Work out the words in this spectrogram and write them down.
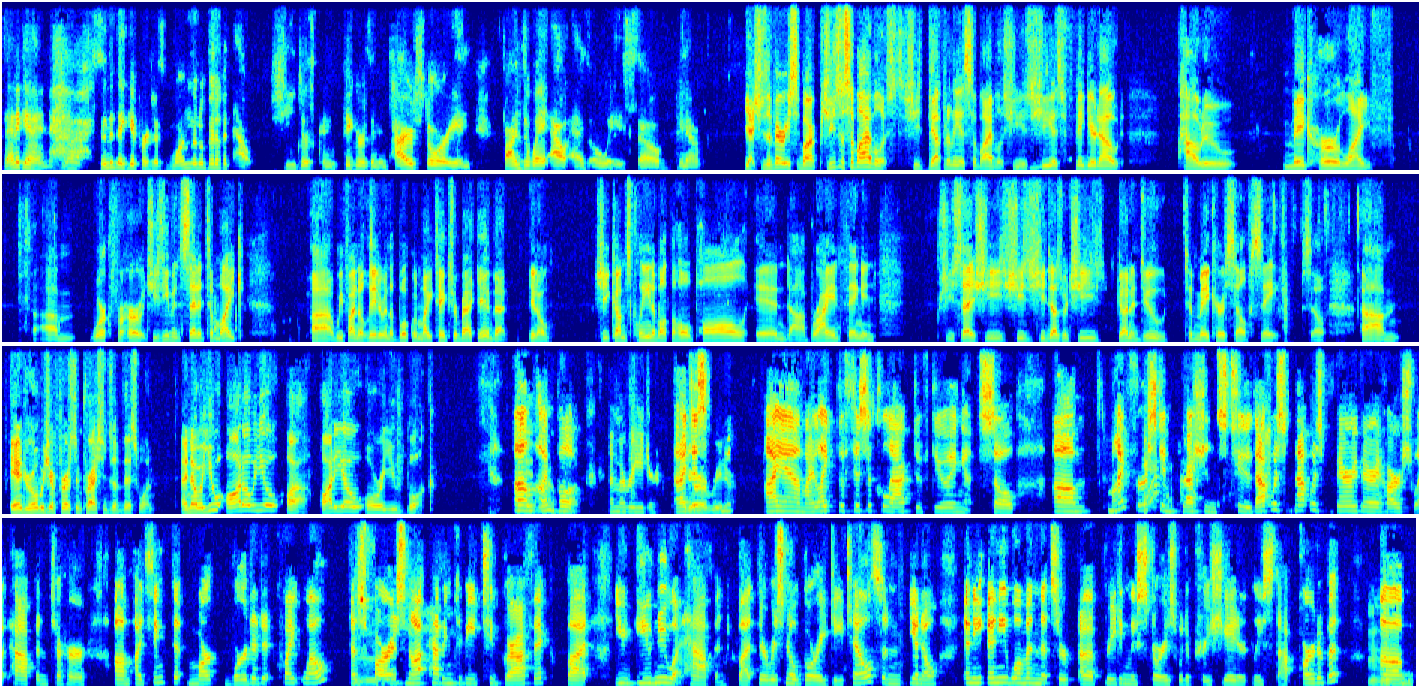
then again, as soon as they give her just one little bit of an out, she just configures an entire story and finds a way out as always. So you know, Yeah, she's a very smart. She's a survivalist. She's definitely a survivalist. She is. Mhm. She has figured out how to make her life um, work for her, and she's even said it to Mike. Uh, we find out later in the book when Mike takes her back in that you know she comes clean about the whole Paul and uh, Brian thing, and she says she she's she does what she's gonna do to make herself safe. So, um, Andrew, what was your first impressions of this one? I know, are you audio, uh, audio, or are you book? Um, Andrea. I'm book. I'm a reader. I You're just a reader. I am. I like the physical act of doing it. So um my first impressions too, that was that was very, very harsh what happened to her. Um, I think that Mark worded it quite well as Mhm. far as not having to be too graphic, but you you knew what happened, but there was no gory details. And you know, any any woman that's uh, reading these stories would appreciate at least that part of it. Mhm. Um,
